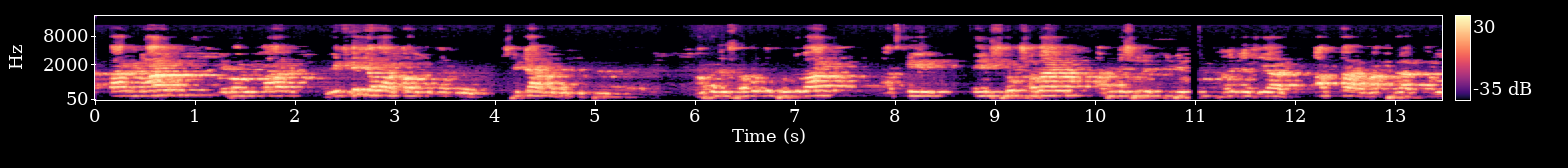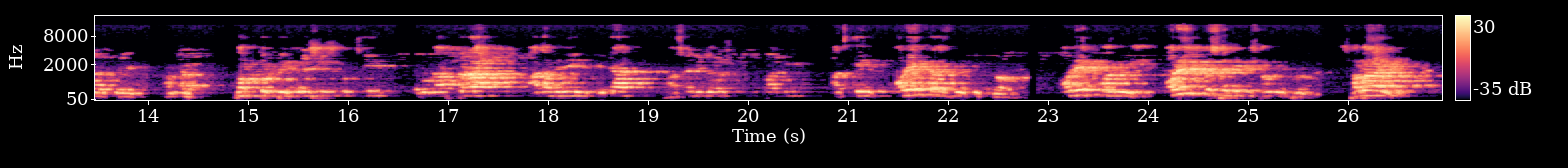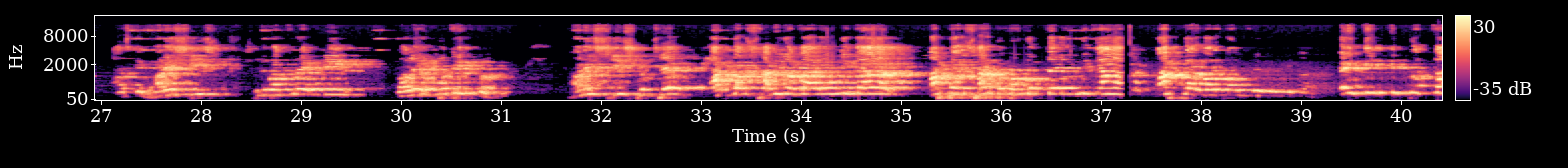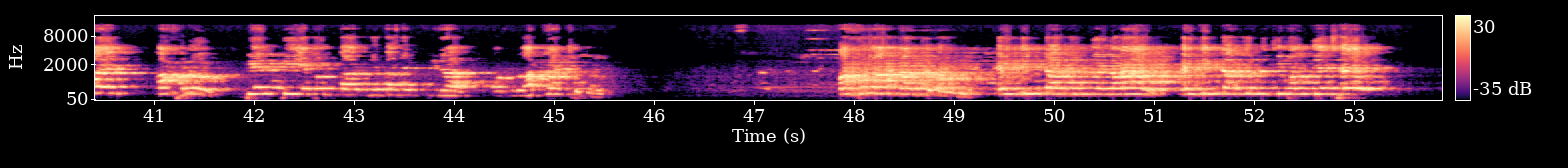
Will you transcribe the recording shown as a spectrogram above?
তার নাম এবং তার রেখে যাওয়া কর্মকাণ্ড সেটা আমাদেরকে প্রেরণা দেখাবে আপনাদের সর্বত ধন্যবাদ। আজকে এই শোক সভায় আপনাদের শুনেছি খালেদা জিয়ার আত্মার মাথার কামনা করে আমার বক্তব্য এখানে শেষ করছি এবং আপনারা আগামী দিন এটা ভাষালী জনশক্তি পার্টি আজকে অনেক রাজনৈতিক দল, অনেক মানুষ, অনেক পেশাজীবী সংগঠন, সবাই আজকে ধানের শীষ শুধুমাত্র একটি দলের প্রতীক ধানের শীষ হচ্ছে আপনার স্বাধীনতার অঙ্গীকার, আপনার সার্বভৌমত্বের অঙ্গীকার, আপনার গণতন্ত্রের অঙ্গীকার। এই তিনটি প্রত্যয় কখনো বিএনপি এবং তার নেতা নেত্রীরা কখনো আগ্রাহ্য করে। কখনো আগ্রাহ্য করেনি। এই তিনটার জন্য লড়াই, এই তিনটার জন্য জীবন দিয়েছে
